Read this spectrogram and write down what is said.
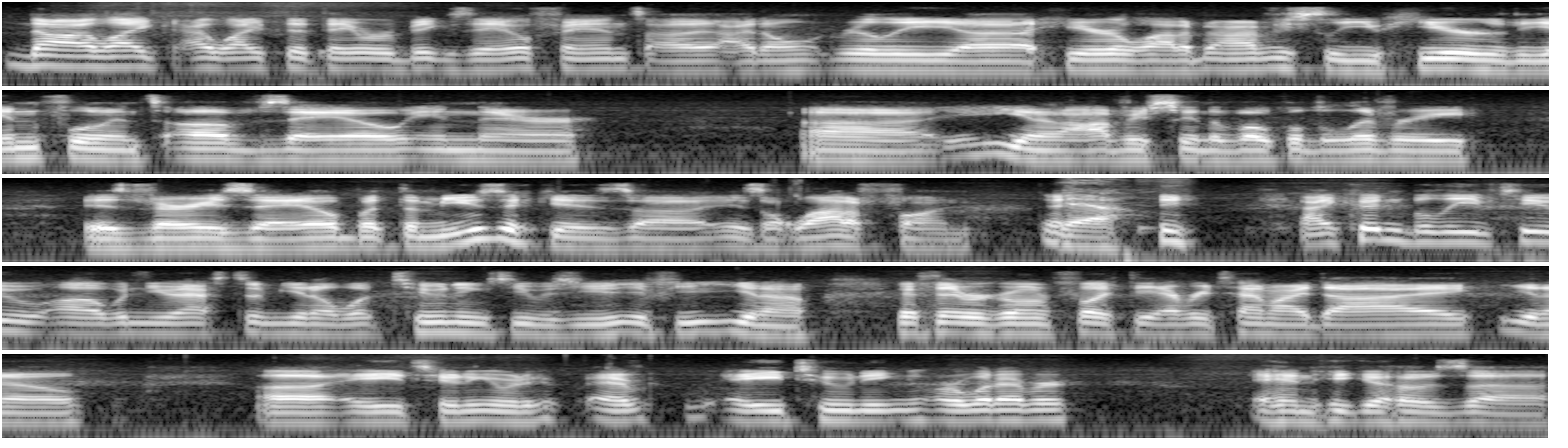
no, I like I like that they were big Zao fans. I, I don't really uh, hear a lot of. Obviously, you hear the influence of Zao in their, uh, you know, obviously the vocal delivery is very Zao, but the music is uh, is a lot of fun. Yeah. I couldn't believe too uh, when you asked him, you know, what tunings he was using. If you, you know, if they were going for like the "Every Time I Die," you know, uh, A tuning or A tuning or whatever, and he goes, uh,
